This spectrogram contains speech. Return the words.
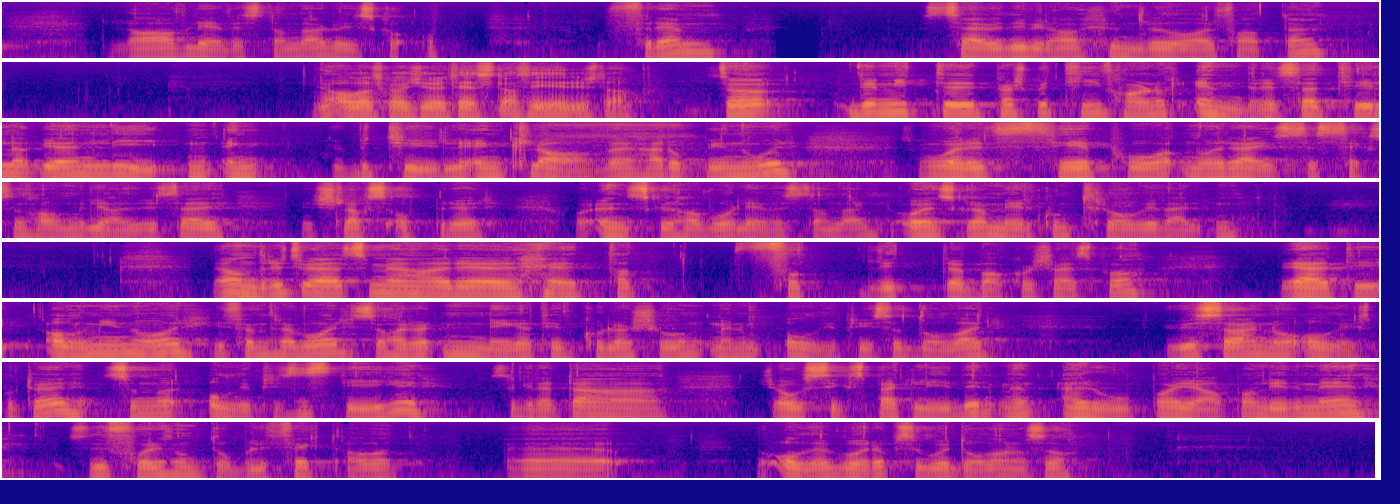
lav levestandard, og de skal opp og frem Saudi vil ha 100 dollar fatet. Ja, alle skal jo kjøre Tesla, sier Rystad. Så det, mitt eh, perspektiv har nok endret seg til at vi er en liten, en ubetydelig enklave her oppe i nord. Som bare se på at nå reiser 6,5 milliarder seg i et slags opprør og ønsker å ha vår levestandard og ønsker å ha mer kontroll i verden. Det andre tror jeg som jeg har eh, tatt, fått litt eh, bakoversveis på, det er at i alle mine år, i 35 år, så har det vært en negativ korrelasjon mellom oljepris og dollar. USA er nå oljeeksportør, så når oljeprisen stiger så greit da Joe Sixpack lider, men Europa og Japan lider mer. Så du får en sånn dobbeleffekt av at eh, når olja går opp, så går dollaren også.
